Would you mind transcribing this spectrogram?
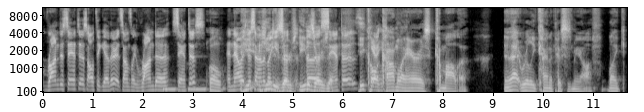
Ron DeSantis altogether, it sounds like Rhonda Santis. Well, And now it he- just sounded he like deserves, you said he the deserves it. Santas. He called Yeah, Kamala Harris Kamala, and that really kind of pisses me off. Like,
